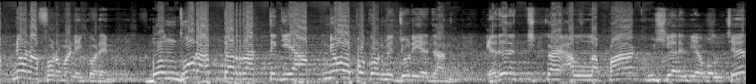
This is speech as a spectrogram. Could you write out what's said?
আপনিও না ফরমানি করেন। বন্ধুর আবদার রাখতে গিয়ে আপনিও অপকর্মে জড়িয়ে যান। এদের আল্লাহ পাক হুঁশিয়ারি দিয়া বলছেন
